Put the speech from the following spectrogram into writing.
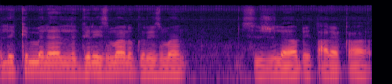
اللي كملها لغريزمان وغريزمان سجلها بطريقة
